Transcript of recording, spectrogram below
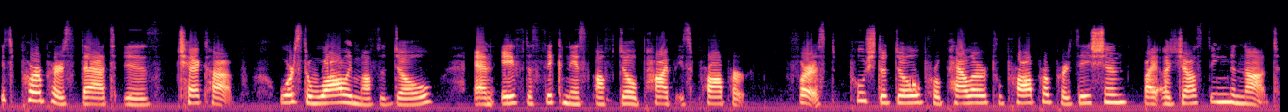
Its purpose that is check up what's the volume of the dough and if the thickness of dough pipe is proper. First, push the dough propeller to proper position by adjusting the nut.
